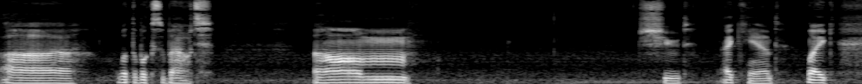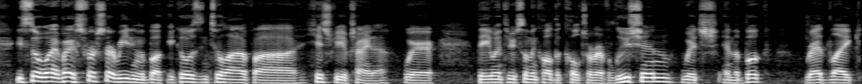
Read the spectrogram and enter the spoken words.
uh, what the book's about. Um, shoot, I can't. Like, so when I first started reading the book, it goes into a lot of uh, history of China, where they went through something called the Cultural Revolution, which in the book read like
